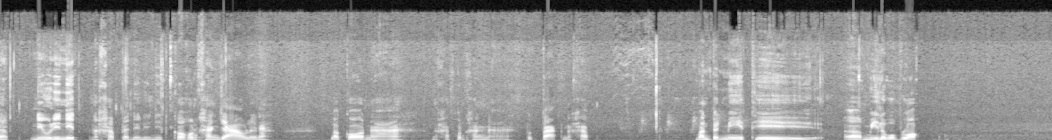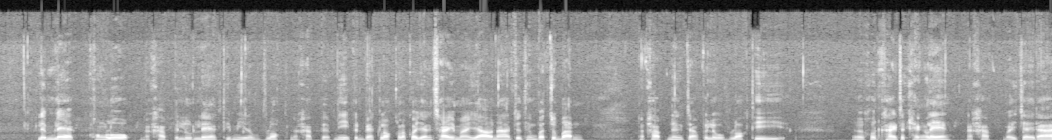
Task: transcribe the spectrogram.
8 นิ้วนิดๆนะครับ 8 นิ้วนิดๆก็ค่อนข้างยาวเลยนะ แล้วก็หนานะครับค่อนข้างหนาปึกปักนะครับ มันเป็นมีดที่มีระบบล็อก เล่มแรกของโลกนะครับ เป็นรุ่นแรกที่มีระบบล็อกนะครับ แบบนี้เป็นแบ็คล็อกแล้วก็ยังใช้มายาวนานจนถึงปัจจุบันนะครับ เนื่องจากเป็นระบบล็อกที่ค่อนข้างจะแข็งแรงนะครับ ไว้ใจได้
